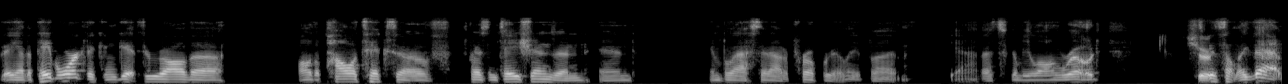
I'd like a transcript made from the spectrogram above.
they have the paperwork that can get through all the all the politics of presentations and and and blast it out appropriately but yeah that's gonna be a long road sure something like that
